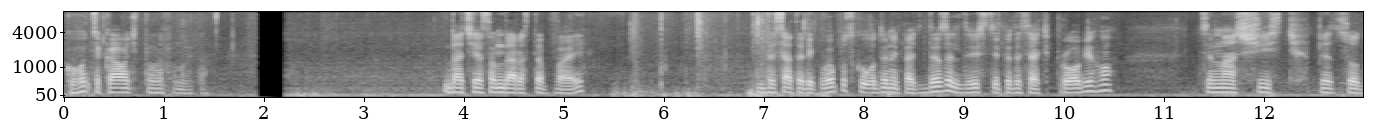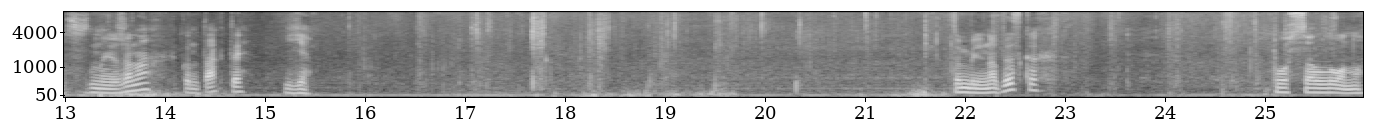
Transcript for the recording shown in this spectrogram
Кого цікавить, телефонуйте. Dacia Sandero Stepway. 10 рік випуску, 1,5 дизель, 250 пробігу. Ціна 6500 знижена. Контакти є. Автомобіль на дисках. По салону.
